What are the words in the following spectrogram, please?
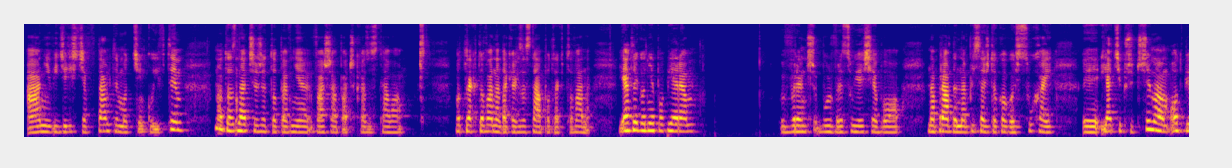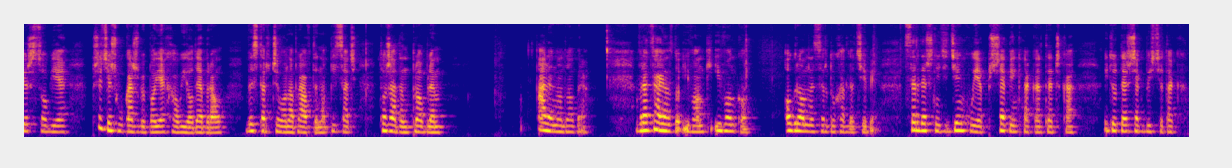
a nie widzieliście w tamtym odcinku i w tym, no to znaczy, że to pewnie Wasza paczka została potraktowana tak, jak została potraktowana. Ja tego nie popieram. Wręcz bulwersuję się, bo naprawdę napisać do kogoś, słuchaj, ja Ci przytrzymam, odbierz sobie, przecież Łukasz by pojechał i odebrał. Wystarczyło naprawdę napisać, to żaden problem. Ale no dobra. Wracając do Iwonki. Iwonko, ogromne serducha dla Ciebie. Serdecznie Ci dziękuję, przepiękna karteczka. I tu też jakbyście tak,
